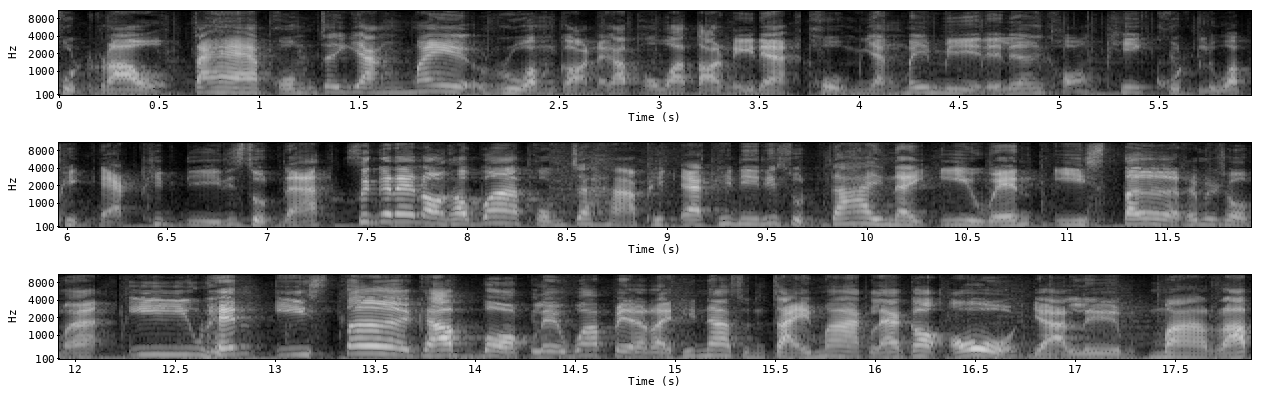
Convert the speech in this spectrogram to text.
ขุดเรา แต่ผมจะยังไม่รวมก่อนนะครับ เพราะว่าตอนนี้เนี่ยผมยังไม่มีในเรื่องของที่ขุดหรือว่าพิกแอคที่ดีที่สุดนะ ซึ่งก็แน่นอนครับว่าผมจะหาพิกแอคที่ดีที่สุดได้ในอีเวนต์อีสเตอร์ท่านผู้ชมฮะอีเวนต์อีสเตอร์ครับบอกเลยว่าเป็นอะไรที่น่าสนใจมากแล้วก็โอ้อย่าลืมมารับ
